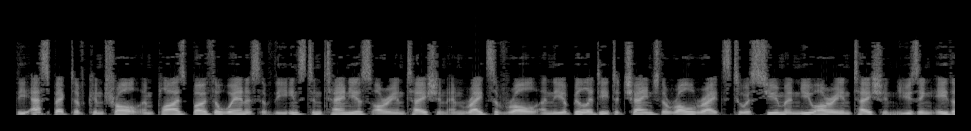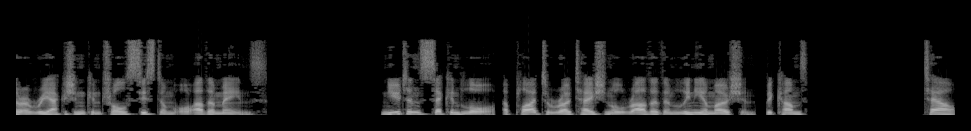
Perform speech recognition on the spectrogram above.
The aspect of control implies both awareness of the instantaneous orientation and rates of roll and the ability to change the roll rates to assume a new orientation using either a reaction control system or other means. Newton's second law, applied to rotational rather than linear motion, becomes tau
